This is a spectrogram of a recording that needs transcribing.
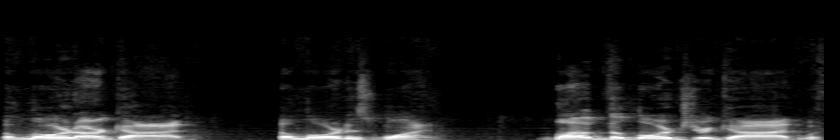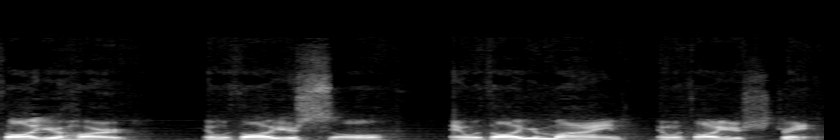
the Lord our God, the Lord is one. Love the Lord your God with all your heart, and with all your soul, and with all your mind and with all your strength.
